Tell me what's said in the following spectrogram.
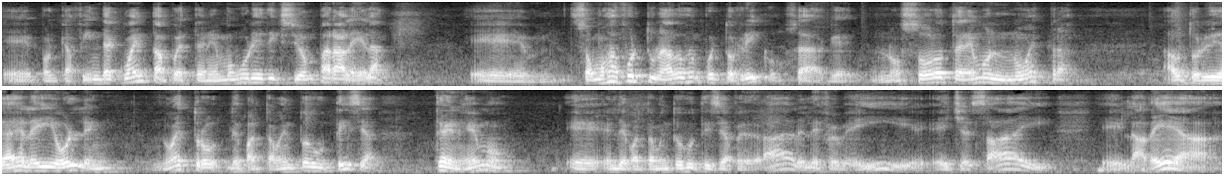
eh, porque a fin de cuentas pues tenemos jurisdicción paralela. Eh, somos afortunados en Puerto Rico, o sea que no solo tenemos nuestras autoridades de ley y orden, nuestro Departamento de Justicia, tenemos eh, el Departamento de Justicia Federal, el FBI, HSI, la DEA,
